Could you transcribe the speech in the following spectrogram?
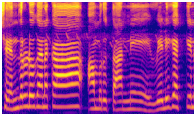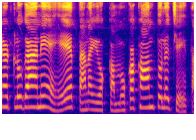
చంద్రుడు గనక అమృతాన్ని వెలిగెక్కినట్లుగానే తన యొక్క ముఖకాంతుల చేత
